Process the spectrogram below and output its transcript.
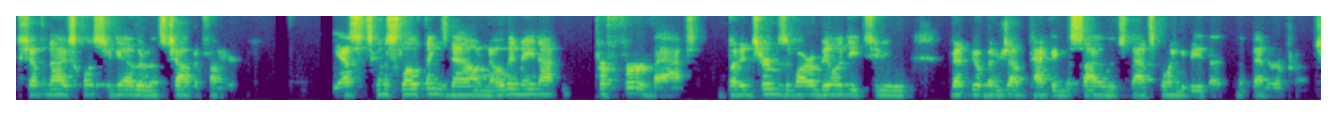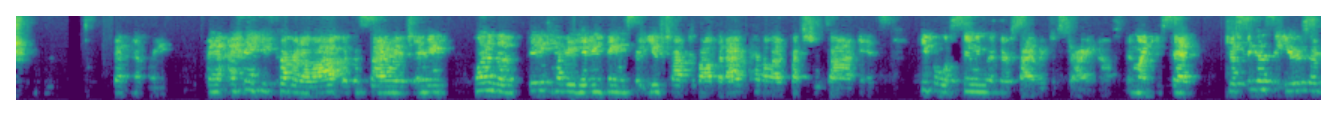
shove the knives closer together. Let's chop it finer. Yes, it's going to slow things down. No, they may not prefer that, but in terms of our ability to do a better job packing the silage, that's going to be the, the better approach. Definitely. And I think you've covered a lot with the silage. I mean, one of the big heavy hitting things that you've talked about that I've had a lot of questions on is people assuming that their silage is dry enough. And like you said, just because the ears are,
